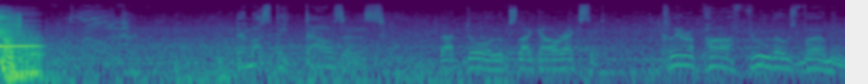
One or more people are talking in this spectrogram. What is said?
There must be thousands. That door looks like our exit. Clear a path through those vermin.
